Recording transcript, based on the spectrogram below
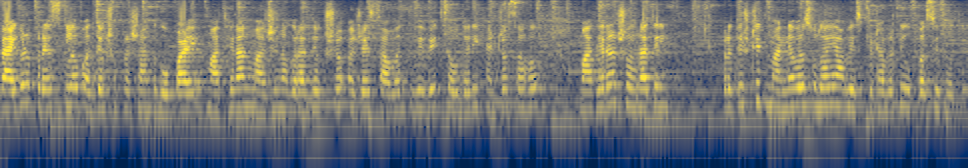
रायगड प्रेस क्लब अध्यक्ष प्रशांत गोपाळे माथेरान माजी नगराध्यक्ष अजय सावंत विवेक चौधरी यांच्यासह माथेरान शहरातील प्रतिष्ठित मान्यवर सुद्धा या व्यासपीठावरती उपस्थित होते.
